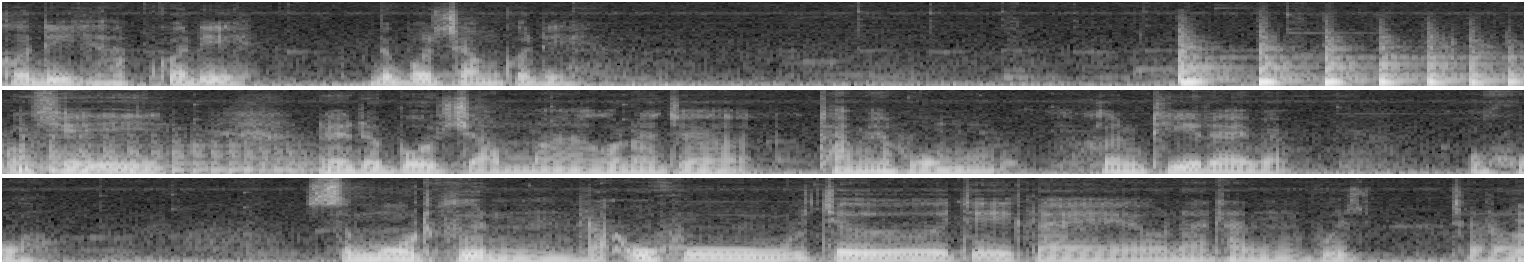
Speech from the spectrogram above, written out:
ก็ดีครับก็ดีดับเบิลจัมก็ดี โอเค ได้ดับเบิลจัมมาก็น่าจะ ทำให้ผมเคลื่อนที่ได้แบบ โอ้โห สมูทขึ้น แล้วโอ้โหเจอเจออีกแล้วนะ ท่านผู้เจริญ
